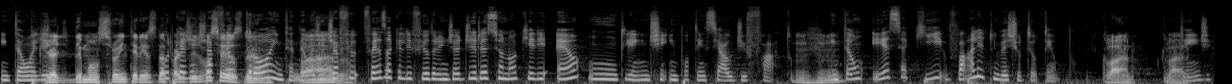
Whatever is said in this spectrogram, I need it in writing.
Então ele. Já demonstrou interesse da Porque a parte gente de já vocês, filtrou, né? entendeu? A gente já Claro. fi- fez aquele filtro, a gente já direcionou que ele é um cliente em potencial de fato. Uhum. Então, esse aqui vale tu investir o teu tempo. Claro, claro. Entende?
